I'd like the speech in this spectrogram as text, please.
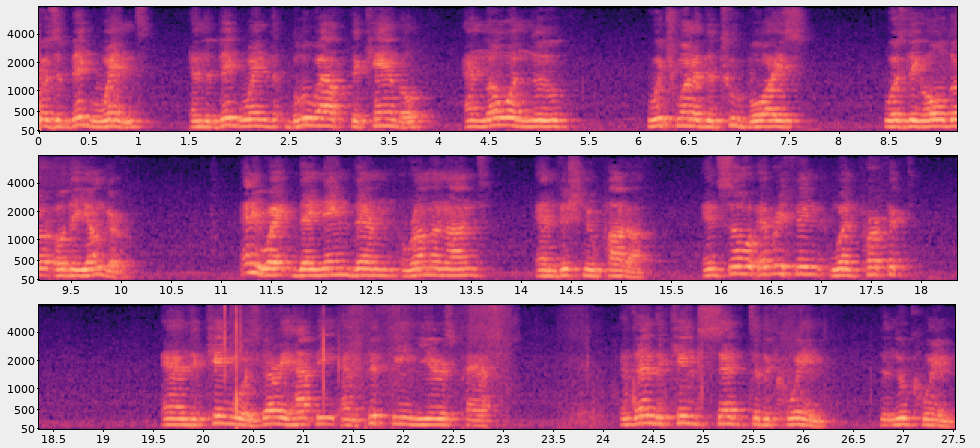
was a big wind and the big wind blew out the candle and no one knew which one of the two boys was the older or the younger. Anyway, they named them Ramanand and Vishnupada. And so everything went perfect, and the king was very happy, and 15 years passed. And then the king said to the queen, the new queen,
